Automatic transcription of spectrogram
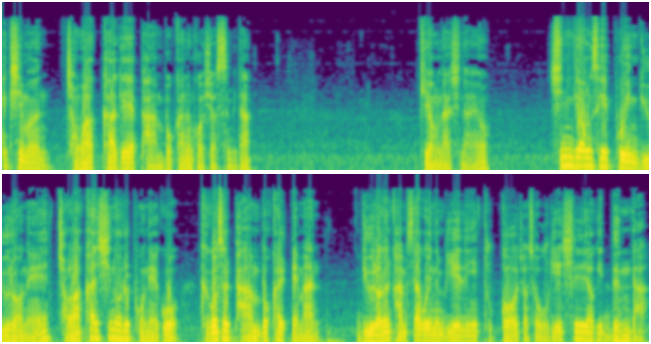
핵심은 정확하게 반복하는 것이었습니다. 기억나시나요? 신경세포인 뉴런에 정확한 신호를 보내고 그것을 반복할 때만 뉴런을 감싸고 있는 미엘린이 두꺼워져서 우리의 실력이 는다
